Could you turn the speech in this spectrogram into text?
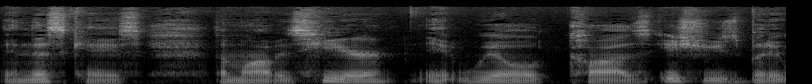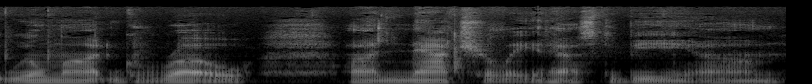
in this case, the mob is here. It will cause issues, but it will not grow uh, naturally. It has to be um,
